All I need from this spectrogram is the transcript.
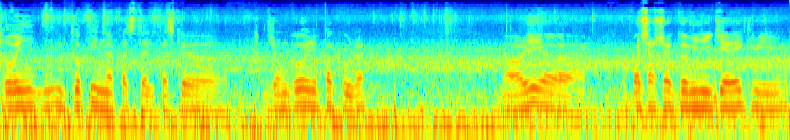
Trouver une, copine à Pastel parce que Django il est pas cool. hein. Alors lui, euh, faut pas chercher à communiquer avec lui. hein.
